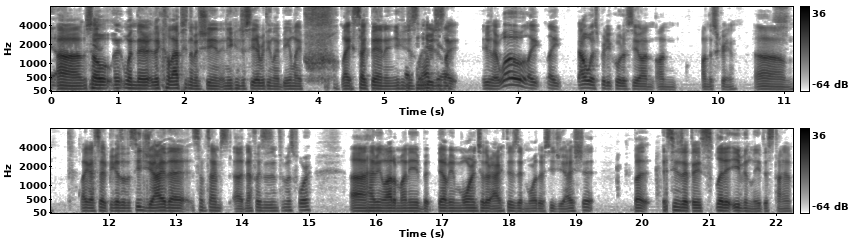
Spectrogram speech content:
Yeah. Um so when- when they're they're collapsing the machine and you can just see everything like being like like sucked in and you can just Sucking you're just yeah. like you're like whoa like like that was pretty cool to see on on on the screen. Um like I said because of the CGI that sometimes uh, Netflix is infamous for uh having a lot of money but delving more into their actors and more of their CGI shit but it seems like they split it evenly this time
